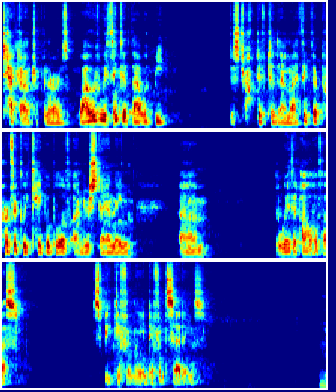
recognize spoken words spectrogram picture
tech entrepreneurs, why would we think that that would be destructive to them? I think they're perfectly capable of understanding um, the way that all of us speak differently in different settings. Hmm.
